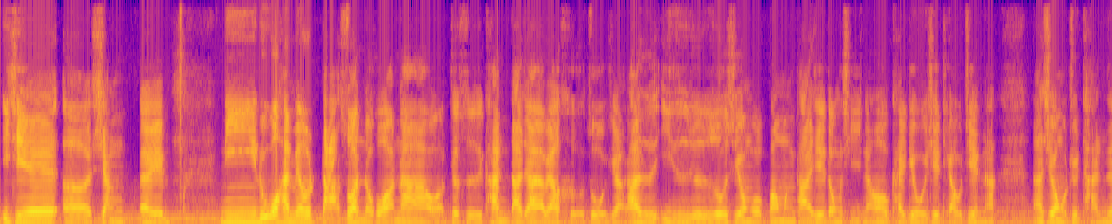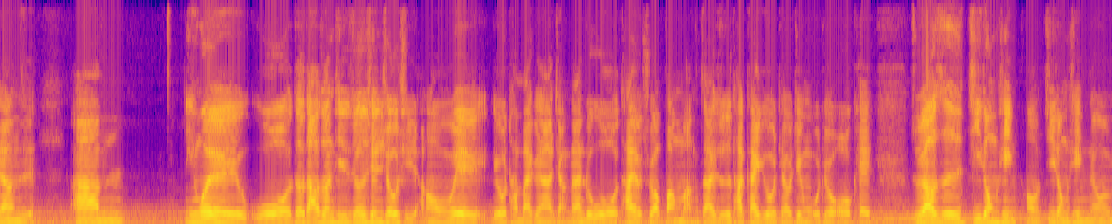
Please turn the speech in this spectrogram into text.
一些呃想诶、你如果还没有打算的话，那就是看大家要不要合作一下。他的意思就是说，希望我帮忙他一些东西，然后开给我一些条件啊，那希望我去谈这样子啊。因为我的打算其实就是先休息，然后我也有坦白跟他讲，但如果他有需要帮忙，再就是他开给我条件，我就 OK。主要是机动性哦，机动性呢，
